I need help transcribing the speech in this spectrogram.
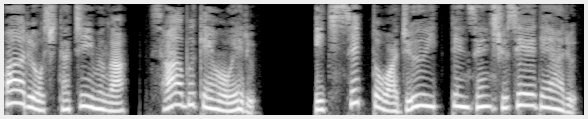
ファールをしたチームがサーブ権を得る。1セットは11点選手制である。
